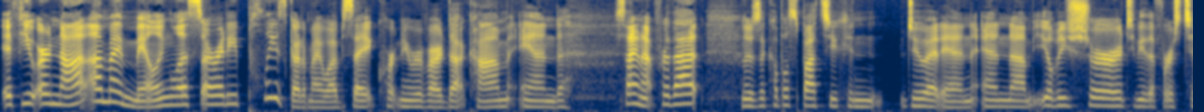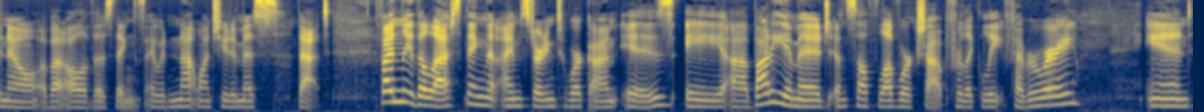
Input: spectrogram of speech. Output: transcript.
If you are not on my mailing list already, please go to my website, CourtneyRivard.com, and sign up for that. There's a couple spots you can do it in, and um, you'll be sure to be the first to know about all of those things. I would not want you to miss that. Finally, the last thing that I'm starting to work on is a uh, body image and self love workshop for like late February. And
